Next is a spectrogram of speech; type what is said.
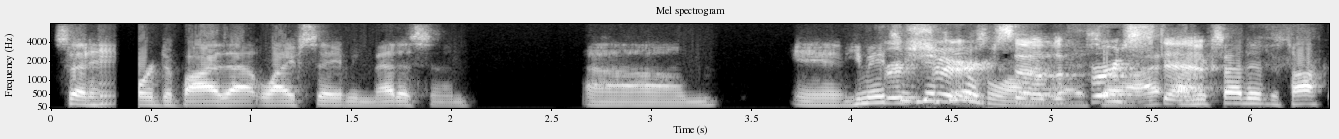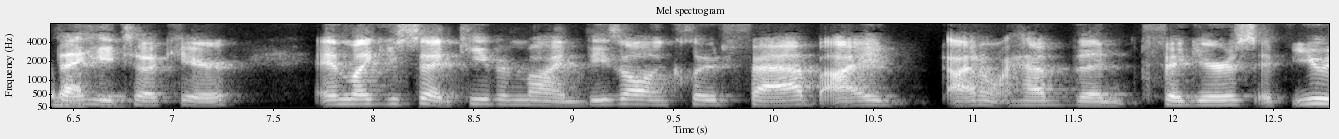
Said he wanted to buy that life saving medicine. Um, and he made For some good sure. deals along So the the first I, step I'm excited to talk about that he these. took here. And like you said, keep in mind these all include FAAB. I I don't have the figures. If you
